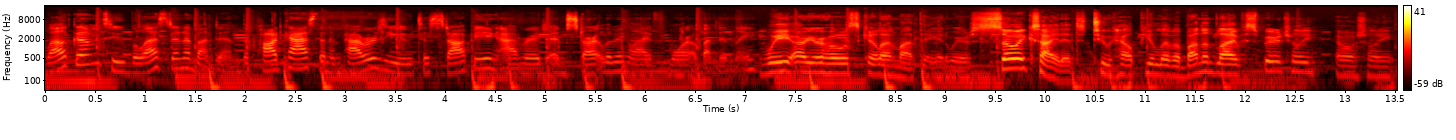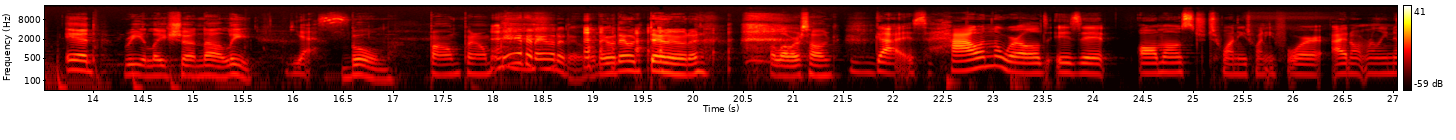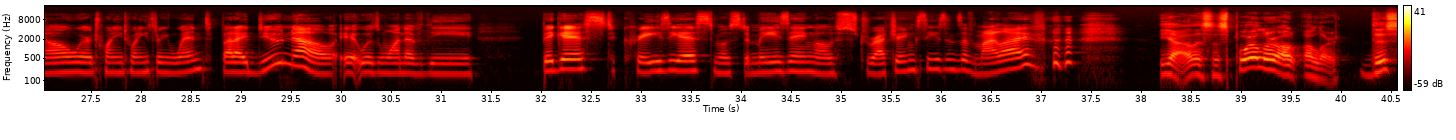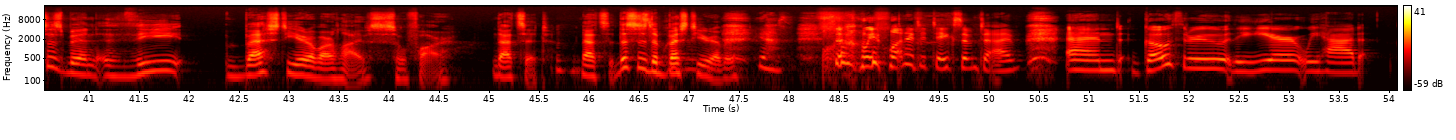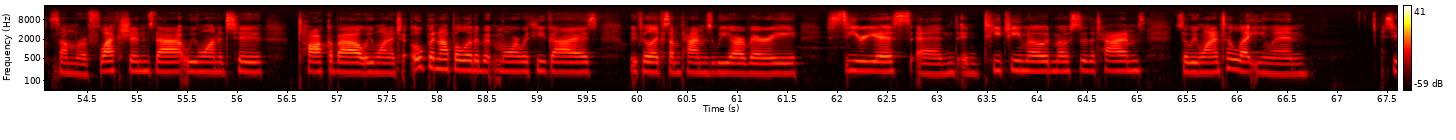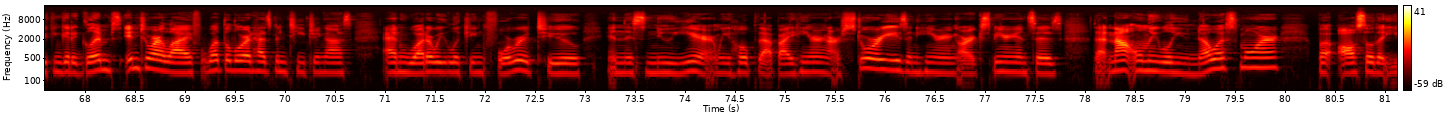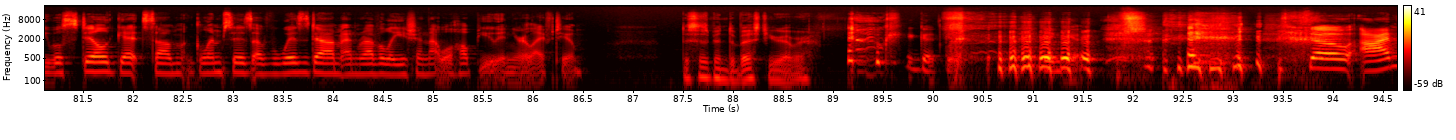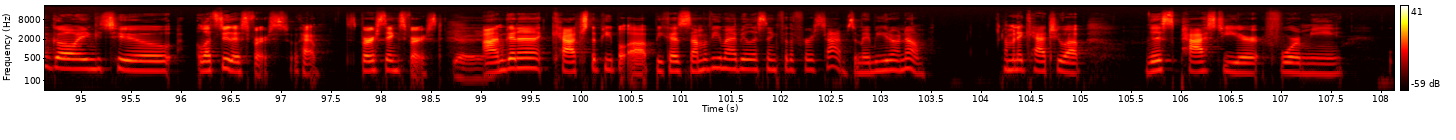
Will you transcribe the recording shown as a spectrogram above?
Welcome to Blessed and Abundant, the podcast that empowers you to stop being average and start living life more abundantly. We are your hosts, Kayla and Matej, and we're so excited to help you live abundant life spiritually, emotionally, and relationally. Yes. Boom. I love our song. Guys, how in the world is it almost 2024? I don't really know where 2023 went, but I do know it was one of the biggest, craziest, most amazing, most stretching seasons of my life. Yeah, listen, spoiler alert. This has been the best year of our lives so far. That's it. Mm-hmm. That's it. This is the best year ever. Yes. So we wanted to take some time and go through the year. We had some reflections that we wanted to talk about. We wanted to open up a little bit more with you guys. We feel like sometimes we are very serious and in teachy mode most of the times. So we wanted to let you in so you can get a glimpse into our life, what the Lord has been teaching us, and what are we looking forward to in this new year. And we hope that by hearing our stories and hearing our experiences, that not only will you know us more, but also that you will still get some glimpses of wisdom and revelation that will help you in your life too. This has been the best year ever. Okay, good. good, good. Thank you. so I'm going to let's do this first. Okay. First things first. Yeah, yeah, yeah. I'm gonna catch the people up because some of you might be listening for the first time, so maybe you don't know. I'm gonna catch you up this past year for me,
